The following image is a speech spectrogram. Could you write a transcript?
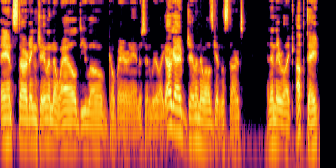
Ant starting, Jaylen Nowell, D'Lo, Gobert, and Anderson. We were like, okay, Jaylen Nowell's getting the starts, and then they were like, update.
